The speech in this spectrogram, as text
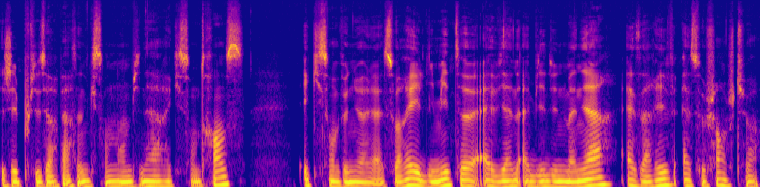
j'ai plusieurs personnes qui sont non-binaires et qui sont trans et qui sont venues à la soirée et limite, elles viennent habillées d'une manière, elles arrivent, elles se changent, tu vois.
